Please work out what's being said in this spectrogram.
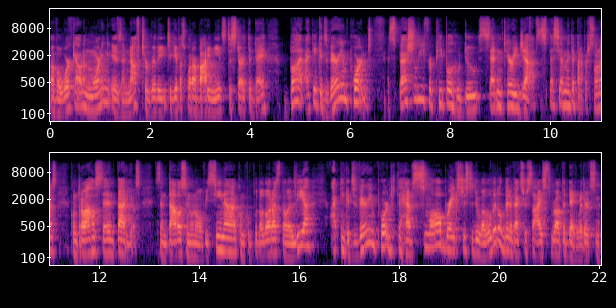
of a workout in the morning is enough to really to give us what our body needs to start the day. But I think it's very important, especially for people who do sedentary jobs, especialmente para personas con trabajos sedentarios, sentados en una oficina con computadoras todo el día. I think it's very important to have small breaks just to do a little bit of exercise throughout the day, whether it's some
